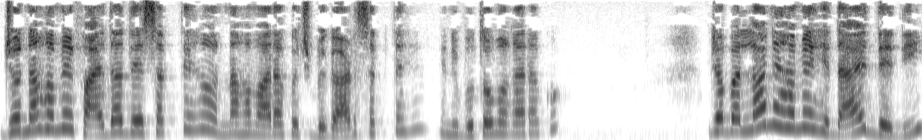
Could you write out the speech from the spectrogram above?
جو نہ ہمیں فائدہ دے سکتے ہیں اور نہ ہمارا کچھ بگاڑ سکتے ہیں یعنی بتوں وغیرہ کو۔ جب اللہ نے ہمیں ہدایت دے دی،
